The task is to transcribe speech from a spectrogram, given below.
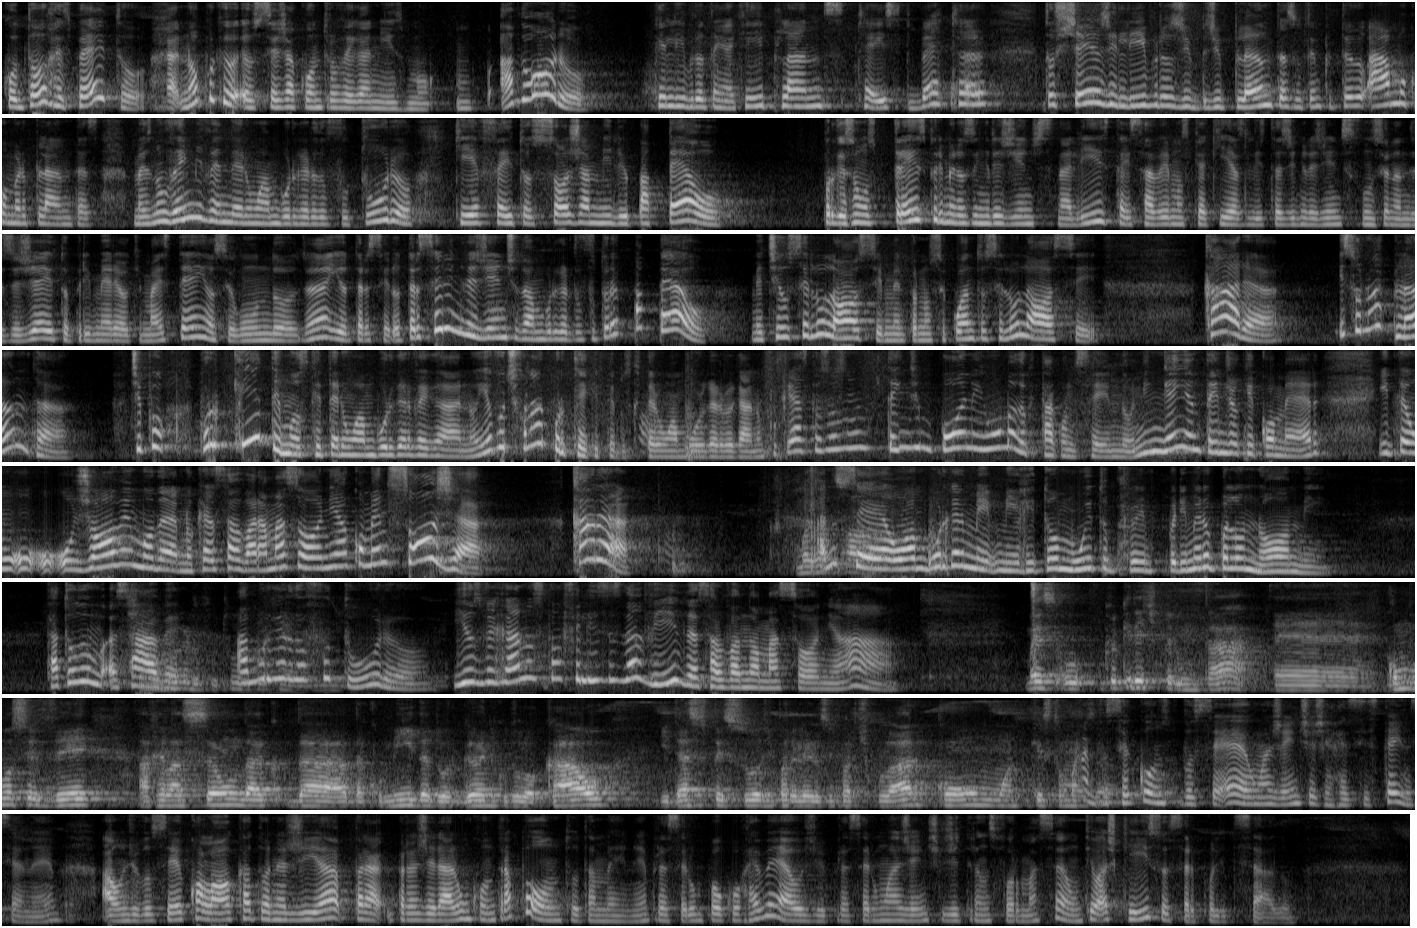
Com todo respeito. Não porque eu seja contra o veganismo. Adoro. Que livro tem aqui? Plants Taste Better. Estou cheia de livros de, de plantas o tempo todo. Amo comer plantas. Mas não vem me vender um hambúrguer do futuro que é feito soja, milho e papel. Porque são os três primeiros ingredientes na lista e sabemos que aqui as listas de ingredientes funcionam desse jeito. O primeiro é o que mais tem, o segundo né, e o terceiro. O terceiro ingrediente do hambúrguer do futuro é papel. Metiu celulose, meto não sei quanto celulose. Cara, isso não é planta. Tipo, por que temos que ter um hambúrguer vegano? E eu vou te falar por que, que temos que ter um hambúrguer vegano. Porque as pessoas não entendem porra nenhuma do que está acontecendo. Ninguém entende o que comer. Então, o, o, jovem moderno quer salvar a Amazônia comendo soja. Cara, eu não sei, o hambúrguer me, me irritou muito, pr- primeiro pelo nome. Tá tudo, sabe? hambúrguer do futuro? Hambúrguer do futuro. E os veganos estão felizes da vida salvando a Amazônia. Ah, Mas o, o que eu queria te perguntar é como você vê a relação da, da, da comida, do orgânico, do local e dessas pessoas de Parelheiros em particular com uma questão mais Ah, você, você é um agente de resistência, né? Onde você coloca a tua energia para gerar um contraponto também, né? Para ser um pouco rebelde, para ser um agente de transformação. Que eu acho que isso é ser politizado.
